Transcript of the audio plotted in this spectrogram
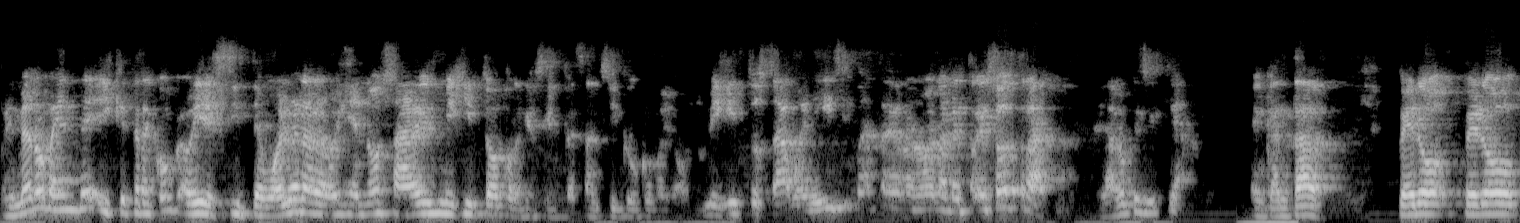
primero vende y que te recompre. Oye, si te vuelven a ver, oye, no sabes, mijito, porque siempre están chico como yo, mijito, está buenísima, no, no, me traes otra. Claro que sí, claro. Encantado. Pero, pero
